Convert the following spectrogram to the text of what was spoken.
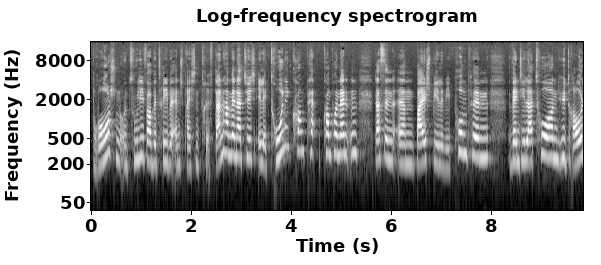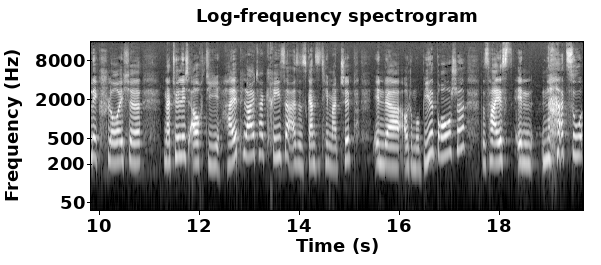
Branchen und Zulieferbetriebe entsprechend trifft. Dann haben wir natürlich Elektronikkomponenten. Das sind ähm, Beispiele wie Pumpen, Ventilatoren, Hydraulikschläuche, Natürlich auch die Halbleiterkrise, also das ganze Thema Chip in der Automobilbranche. Das heißt, in nahezu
